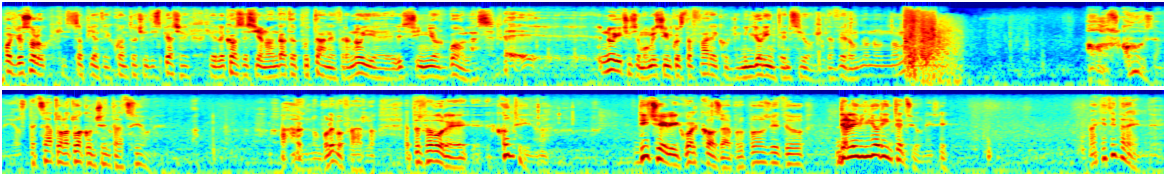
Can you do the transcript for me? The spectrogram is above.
Voglio solo che sappiate quanto ci dispiace che le cose siano andate a puttane tra noi e il signor Wallace. E noi ci siamo messi in questo affare con le migliori intenzioni, davvero. Non, non, non... Oh, scusami, ho spezzato la tua concentrazione. Ah, non volevo farlo. Eh, Per favore, continua. Dicevi qualcosa a proposito delle migliori intenzioni, sì. Ma che ti prende?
